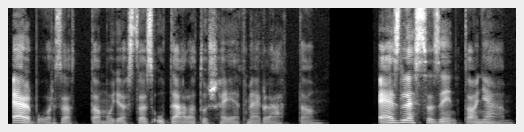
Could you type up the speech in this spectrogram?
Elborzattam, hogy azt az utálatos helyet megláttam. Ez lesz az én tanyám?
